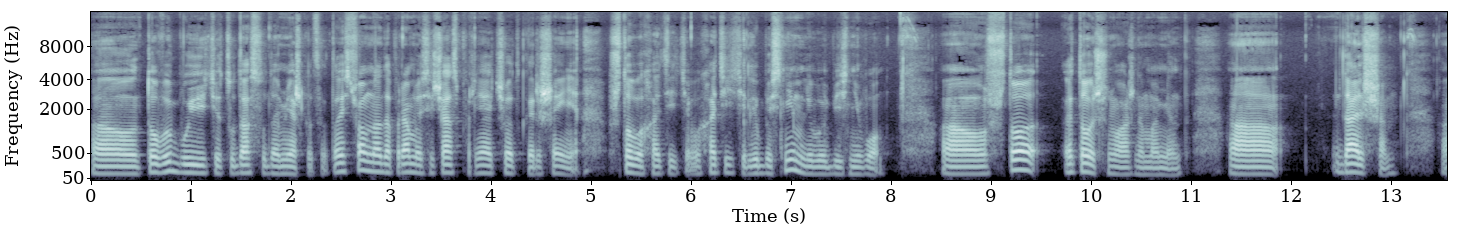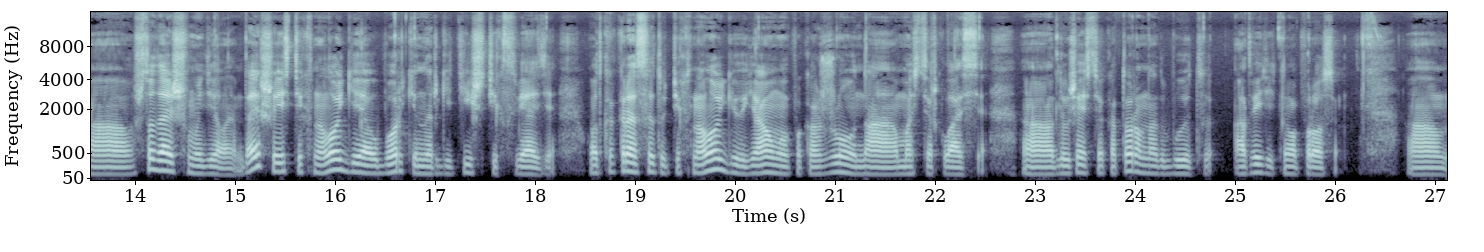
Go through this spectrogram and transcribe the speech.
а, то вы будете туда-сюда мешкаться. То есть, вам надо прямо сейчас принять четкое решение, что вы хотите. Вы хотите либо с ним, либо без него. Что это очень важный момент. Дальше. А, что дальше мы делаем? Дальше есть технология уборки энергетических связей. Вот как раз эту технологию я вам покажу на мастер-классе, а, для участия в котором надо будет ответить на вопросы. А,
